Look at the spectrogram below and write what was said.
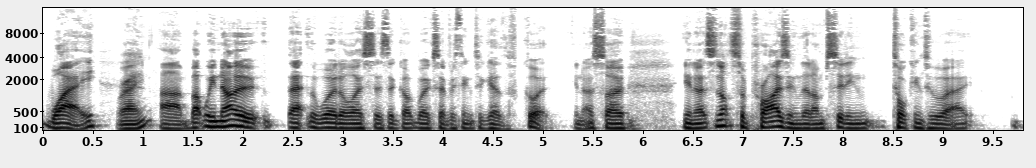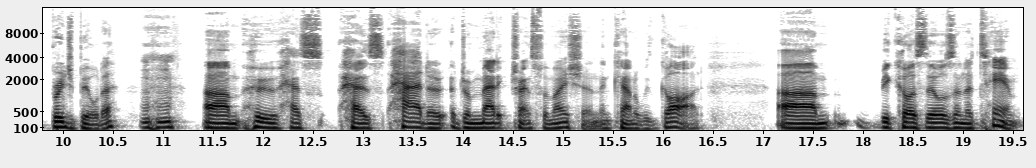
way. Right. Uh, but we know that the word always says that God works everything together for good. You know, so you know it's not surprising that I'm sitting talking to a bridge builder um, who has has had a, a dramatic transformation encounter with God um, because there was an attempt,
